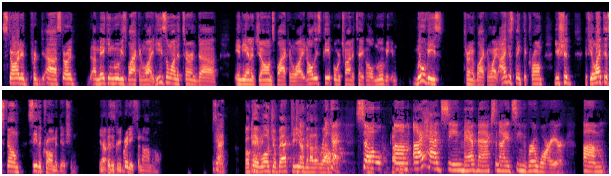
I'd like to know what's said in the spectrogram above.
started pro- uh, started uh, making movies black and white. He's the one that turned uh, Indiana Jones black and white, and all these people were trying to take old movie movies turn it black and white. I just think the chrome. You should, if you like this film, see the chrome edition Yeah, because it's pretty phenomenal. So, Okay. Okay, Wojo, back to you now that Ralph. Okay. So um, I had seen Mad Max and I had seen The Road Warrior um,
